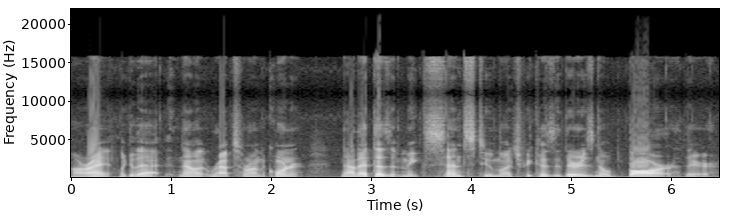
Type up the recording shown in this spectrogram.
Alright, look at that. Now it wraps around the corner. Now that doesn't make sense too much because there is no bar there.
